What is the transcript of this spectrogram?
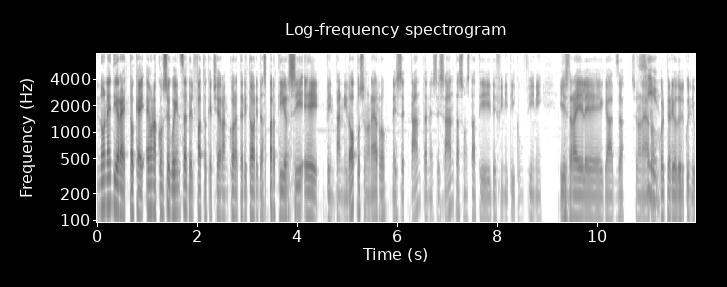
non è diretto, ok, è una conseguenza del fatto che c'era ancora territori da spartirsi e vent'anni dopo, se non erro, nel 70, nel 60 sono stati definiti i confini Israele e Gaza, se non sì. erro, in quel periodo lì, quindi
